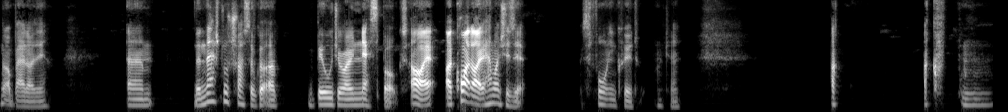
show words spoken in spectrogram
not a bad idea. Um, the National Trust have got a build your own nest box. Oh, I, I quite like. it. How much is it? It's fourteen quid. Okay. I, I, mm,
